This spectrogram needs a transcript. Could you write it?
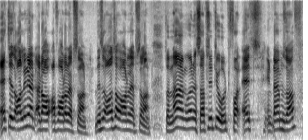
h is already at, of order epsilon this is also order epsilon. So now I am going to substitute for h in terms of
